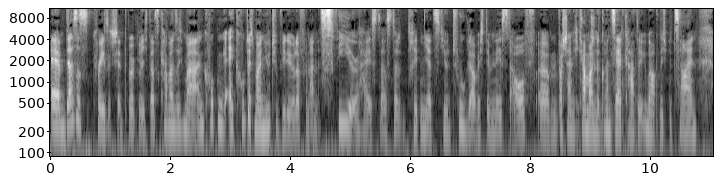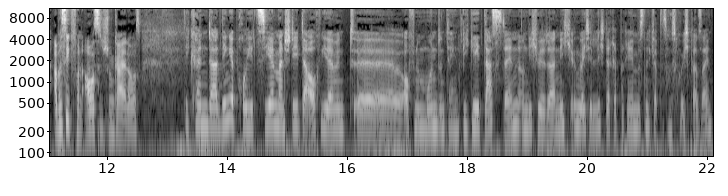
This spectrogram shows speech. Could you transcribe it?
Ähm, das ist crazy shit, wirklich. Das kann man sich mal angucken. Ey, guckt euch mal ein YouTube-Video davon an. Sphere heißt das. Da treten jetzt U2, glaube ich, demnächst auf. Ähm, wahrscheinlich kann man eine Konzertkarte überhaupt nicht bezahlen. Aber es sieht von außen schon geil aus die können da Dinge projizieren. Man steht da auch wieder mit äh, offenem Mund und denkt, wie geht das denn? Und ich will da nicht irgendwelche Lichter reparieren müssen. Ich glaube, das muss furchtbar sein.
